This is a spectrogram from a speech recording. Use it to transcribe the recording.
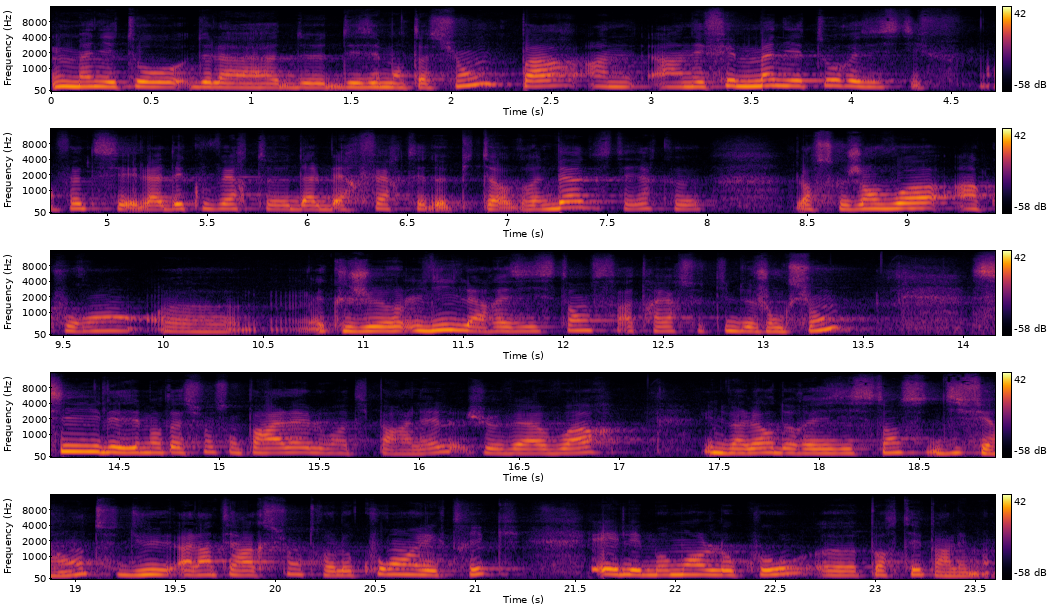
magnéto de la, des aimantations par un, effet magnéto-résistif. En fait, c'est la découverte d'Albert Fert et de Peter Grunberg, c'est-à-dire que lorsque j'envoie un courant euh, et que je lis la résistance à travers ce type de jonction, si les aimantations sont parallèles ou antiparallèles, je vais avoir une valeur de résistance différente due à l'interaction entre le courant électrique et les moments locaux euh, portés par l'aimant.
